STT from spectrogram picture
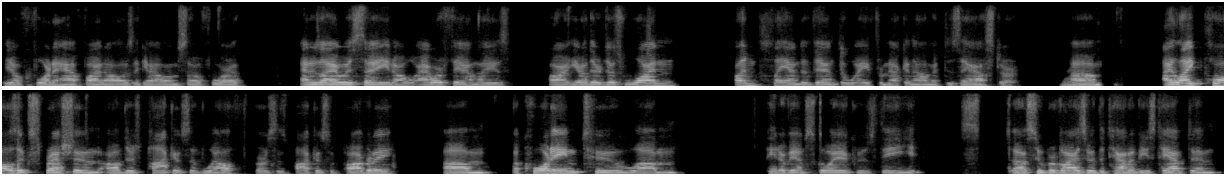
you know four and a half, five dollars a gallon, so forth. And as I always say, you know, our families are you know they're just one unplanned event away from economic disaster. Um, I like Paul's expression of there's pockets of wealth versus pockets of poverty. Um, according to um, Peter Van Scoyoc, who's the uh, supervisor of the town of East Hampton,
